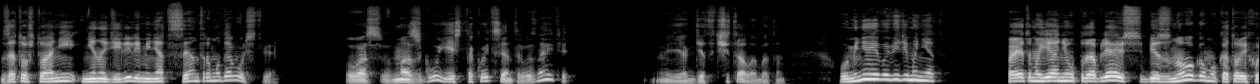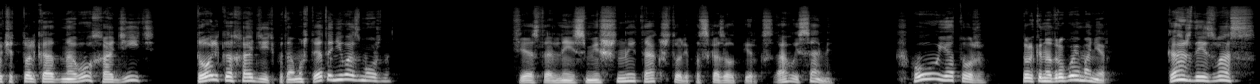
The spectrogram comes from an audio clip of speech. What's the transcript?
за то, что они не наделили меня центром удовольствия. У вас в мозгу есть такой центр, вы знаете? Я где-то читал об этом. У меня его, видимо, нет. Поэтому я не уподобляюсь безногому, который хочет только одного — ходить, только ходить, потому что это невозможно. «Все остальные смешны, так что ли?» — подсказал Пиркс. «А вы сами?» «О, я тоже. Только на другой манер. Каждый из вас,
